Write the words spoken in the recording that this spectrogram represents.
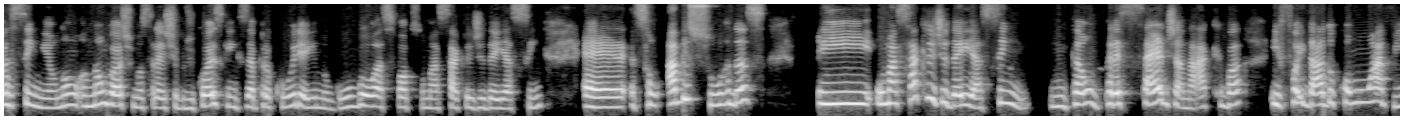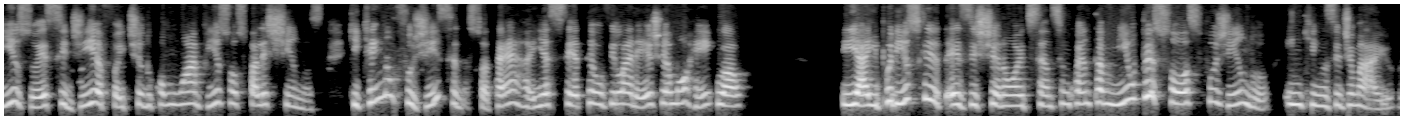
assim, eu não, eu não gosto de mostrar esse tipo de coisa, quem quiser procure aí no Google as fotos do massacre de Dei Yassin, é, são absurdas, e o massacre de Dei assim, então, precede a Nakba e foi dado como um aviso. Esse dia foi tido como um aviso aos palestinos que quem não fugisse da sua terra ia ser ter o vilarejo e ia morrer igual. E aí, por isso que existiram 850 mil pessoas fugindo em 15 de maio.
